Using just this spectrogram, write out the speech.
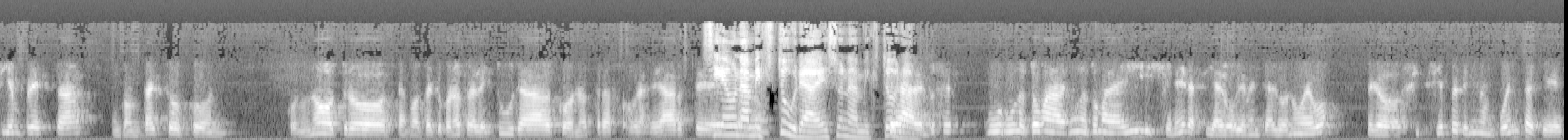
siempre está en contacto con, con un otro, está en contacto con otra lectura, con otras obras de arte. Sí, es una mixtura, es una mixtura. Claro, entonces uno toma uno toma de ahí y genera sí algo obviamente algo nuevo pero siempre teniendo en cuenta que,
